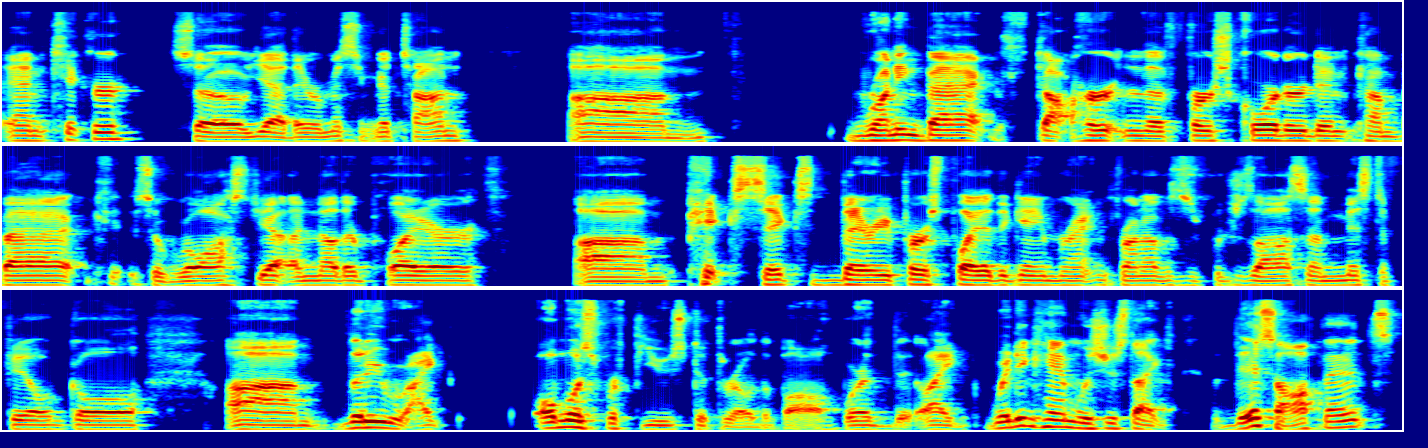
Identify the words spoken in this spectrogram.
and kicker. So yeah, they were missing a ton. Um, running back got hurt in the first quarter, didn't come back, so we lost yet another player. Um, pick six, very first play of the game, right in front of us, which is awesome. Missed a field goal. Um, literally like almost refused to throw the ball. Where the, like Whittingham was just like, this offense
